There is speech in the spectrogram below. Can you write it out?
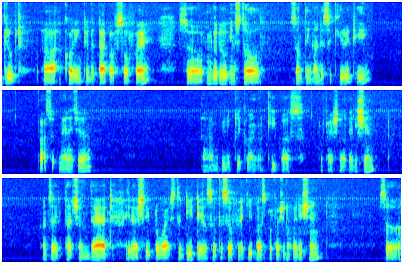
grouped uh, according to the type of software. So I'm going to install something under security password manager. I'm going to click on KeePass Professional Edition once I touch on that it actually provides the details of the software KeePass Professional Edition. So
